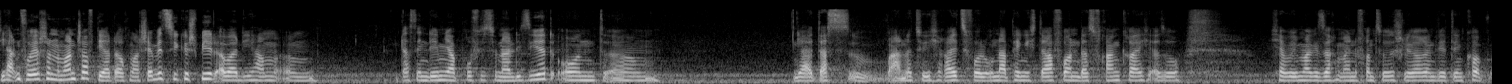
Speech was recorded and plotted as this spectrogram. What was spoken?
Die hatten vorher schon eine Mannschaft, die hat auch mal Champions League gespielt, aber die haben ähm, das in dem Jahr professionalisiert und ähm, ja, das äh, war natürlich reizvoll, unabhängig davon, dass Frankreich, also ich habe immer gesagt, meine Französischlehrerin wird den Kopf,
